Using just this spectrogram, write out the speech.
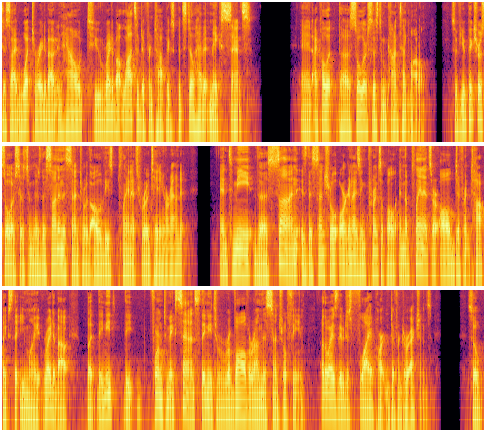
decide what to write about and how to write about lots of different topics, but still have it make sense. And I call it the solar system content model. So, if you picture a solar system, there's the sun in the center with all of these planets rotating around it. And to me, the sun is the central organizing principle, and the planets are all different topics that you might write about, but they need the for them to make sense, they need to revolve around this central theme. Otherwise, they would just fly apart in different directions. So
